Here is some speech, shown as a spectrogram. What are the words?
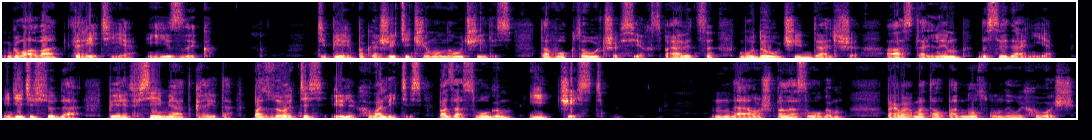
Глава третья. Язык. Теперь покажите, чему научились. Того, кто лучше всех справится, буду учить дальше, а остальным до свидания. Идите сюда, перед всеми открыто, позорьтесь или хвалитесь, по заслугам и честь. Да уж, по заслугам, пробормотал под нос унылый хвощ.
